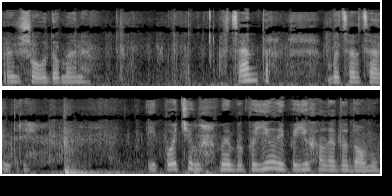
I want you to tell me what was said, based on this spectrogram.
прийшов до мене в центр, бо це в центрі. І потім ми би поїли і поїхали додому.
